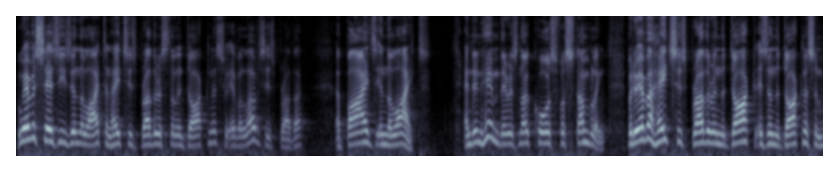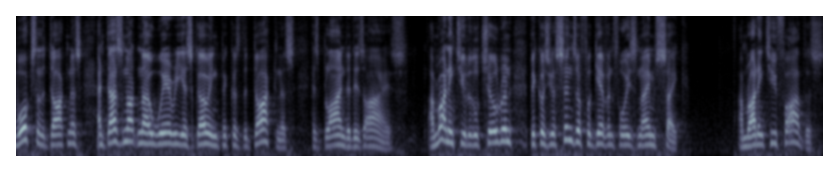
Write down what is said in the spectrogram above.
Whoever says he's in the light and hates his brother is still in darkness. Whoever loves his brother abides in the light and in him there is no cause for stumbling. But whoever hates his brother in the dark is in the darkness and walks in the darkness and does not know where he is going because the darkness has blinded his eyes. I'm writing to you, little children, because your sins are forgiven for his name's sake. I'm writing to you, fathers,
